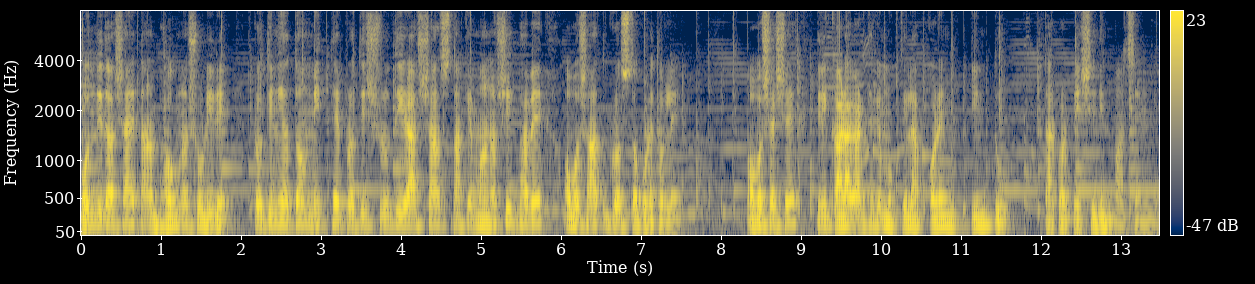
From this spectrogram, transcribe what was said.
বন্দিদশায় তাঁর ভগ্ন শরীরে প্রতিনিয়ত মিথ্যে প্রতিশ্রুতির আশ্বাস তাকে মানসিকভাবে অবসাদগ্রস্ত করে তোলে। অবশেষে তিনি কারাগার থেকে মুক্তি লাভ করেন কিন্তু তারপর বেশি দিন বাঁচেননি।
